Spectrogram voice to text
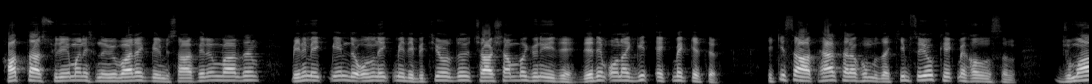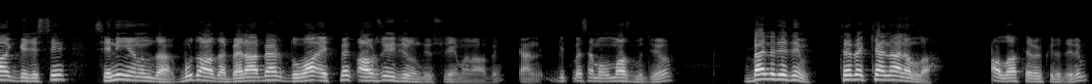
Hatta Süleyman isminde mübarek bir misafirim vardı. Benim ekmeğim de onun ekmeği de bitiyordu. Çarşamba günüydü. Dedim ona git ekmek getir. İki saat her tarafımızda kimse yok ki ekmek alınsın. Cuma gecesi senin yanında bu dağda beraber dua etmek arzu ediyorum diyor Süleyman abi. Yani gitmesem olmaz mı diyor. Ben de dedim tevekkel Allah. Allah'a tevekkül edelim.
